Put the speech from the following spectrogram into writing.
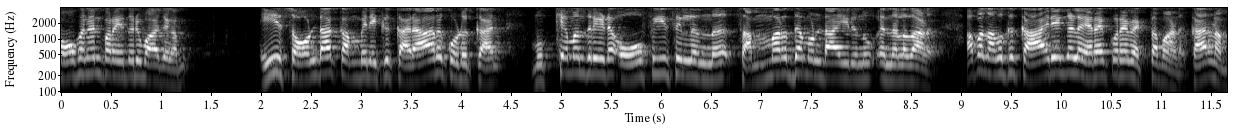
മോഹനൻ പറയുന്നൊരു വാചകം ഈ സോണ്ട കമ്പനിക്ക് കരാറ് കൊടുക്കാൻ മുഖ്യമന്ത്രിയുടെ ഓഫീസിൽ നിന്ന് സമ്മർദ്ദമുണ്ടായിരുന്നു എന്നുള്ളതാണ്. അപ്പോൾ നമുക്ക് കാര്യങ്ങൾ ഏറെക്കുറെ വ്യക്തമാണ്. കാരണം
